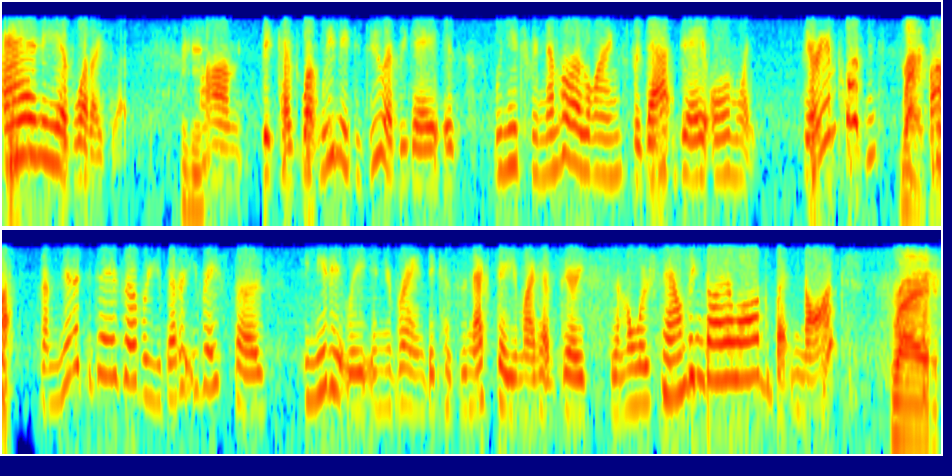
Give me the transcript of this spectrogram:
any of what I said. Mhm. Um, because what we need to do every day is we need to remember our lines for that day only. Very important. Right. But the minute the day is over, you better erase those immediately in your brain because the next day you might have very similar sounding dialogue, but not. Right.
